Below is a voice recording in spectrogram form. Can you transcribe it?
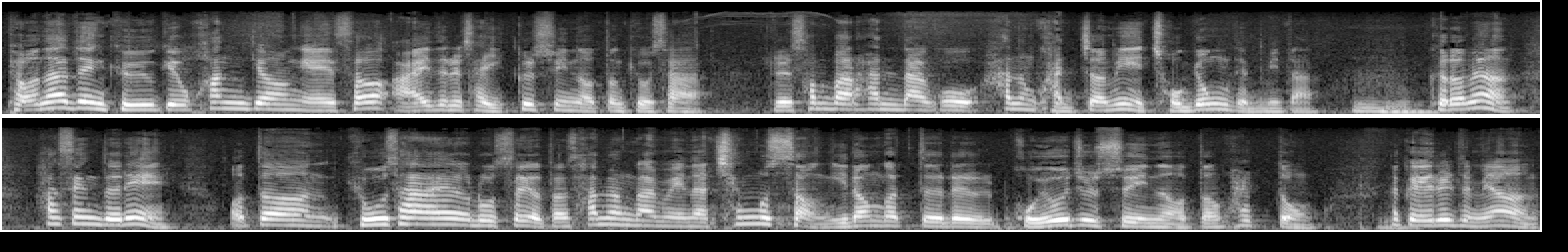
변화된 교육의 환경에서 아이들을 잘 이끌 수 있는 어떤 교사를 선발한다고 하는 관점이 적용됩니다. 그러면 학생들이 어떤 교사로서의 어떤 사명감이나 책무성 이런 것들을 보여줄 수 있는 어떤 활동. 그러니까 예를 들면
